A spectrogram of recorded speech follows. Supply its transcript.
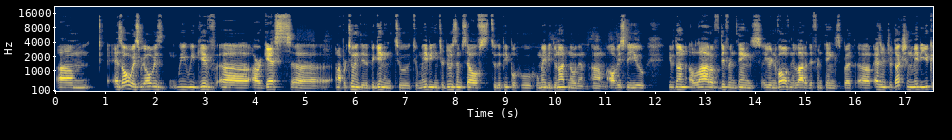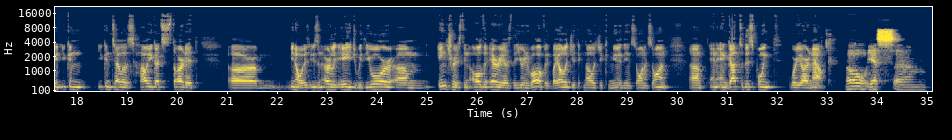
huh. Um, as always, we always we we give uh, our guests uh, an opportunity at the beginning to to maybe introduce themselves to the people who who maybe do not know them. Um, obviously, you you've done a lot of different things. You're involved in a lot of different things. But uh, as an introduction, maybe you can you can you can tell us how you got started. Um, you know, is an early age with your um, interest in all the areas that you're involved with biology, technology, community, and so on and so on um, and and got to this point where you are now? Oh yes, um,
